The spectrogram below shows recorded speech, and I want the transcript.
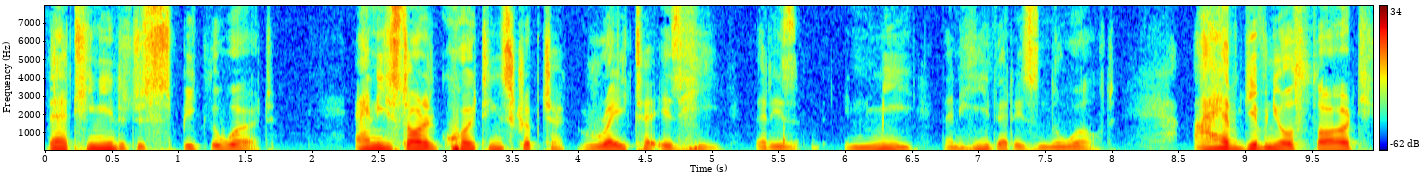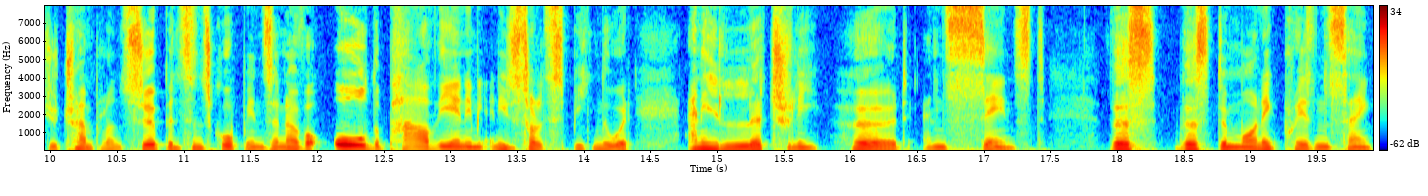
that he needed to speak the word. And he started quoting scripture Greater is he that is in me than he that is in the world. I have given you authority to trample on serpents and scorpions and over all the power of the enemy. And he just started speaking the word. And he literally heard and sensed this, this demonic presence saying,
